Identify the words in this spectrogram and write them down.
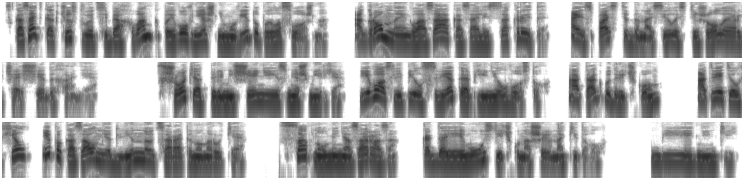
Сказать, как чувствует себя Хванг, по его внешнему виду было сложно. Огромные глаза оказались закрыты, а из пасти доносилось тяжелое рычащее дыхание. В шоке от перемещения из межмирья. Его ослепил свет и опьянил воздух. А так бодрячком. Ответил Хел и показал мне длинную царапину на руке. Сапнул меня, зараза когда я ему устечку на шею накидывал. Бедненький.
